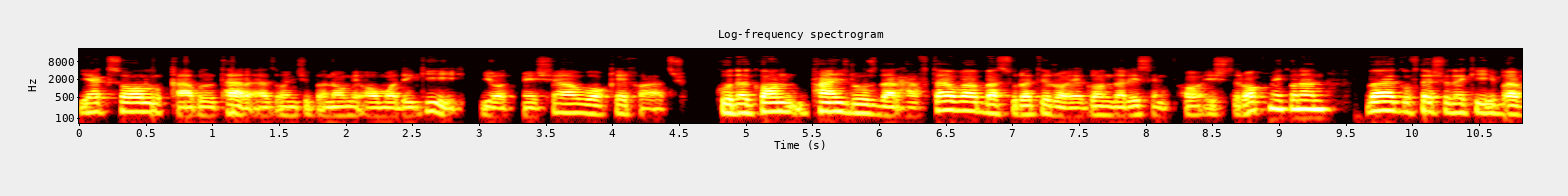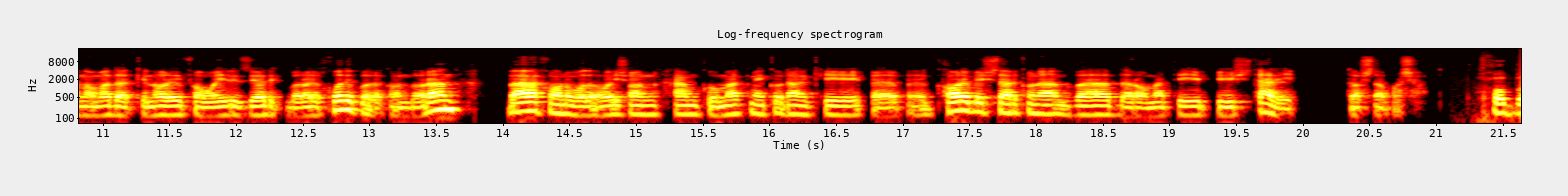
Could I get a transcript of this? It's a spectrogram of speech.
یک سال قبلتر از آنچه به نام آمادگی یاد میشه واقع خواهد شد. کودکان پنج روز در هفته و به صورت رایگان در این ها اشتراک می کنند و گفته شده که این برنامه در کنار فواید زیادی برای خود کودکان دارند و خانواده هایشان هم کمک می کنند که کار بیشتر کنند و درآمد بیشتری داشته باشند. خب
